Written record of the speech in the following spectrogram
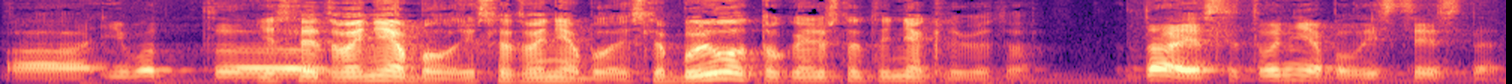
А, и вот, э, если этого не было, если этого не было. Если было, то, конечно, это не клевета. Да, если этого не было, естественно.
